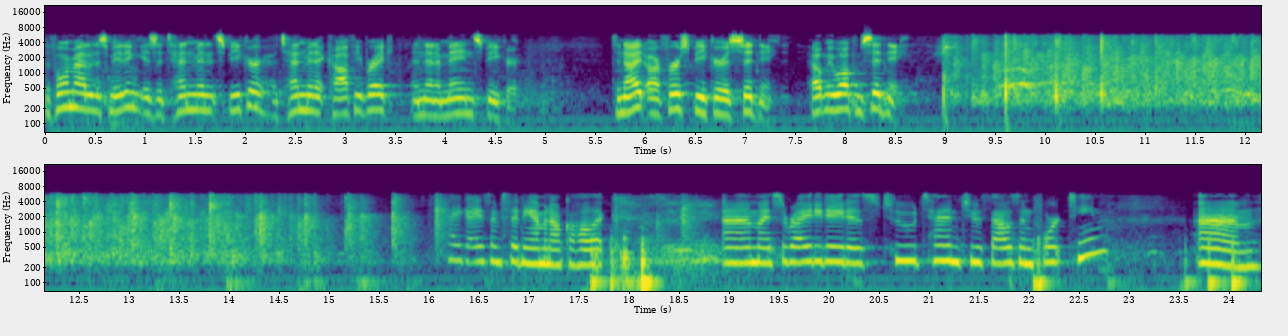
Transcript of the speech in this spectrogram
The format of this meeting is a 10 minute speaker, a 10 minute coffee break, and then a main speaker. Tonight, our first speaker is Sydney. Help me welcome Sydney. Hi guys, I'm Sydney. I'm an alcoholic. Um, my sobriety date is 2-10-2014. Um,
